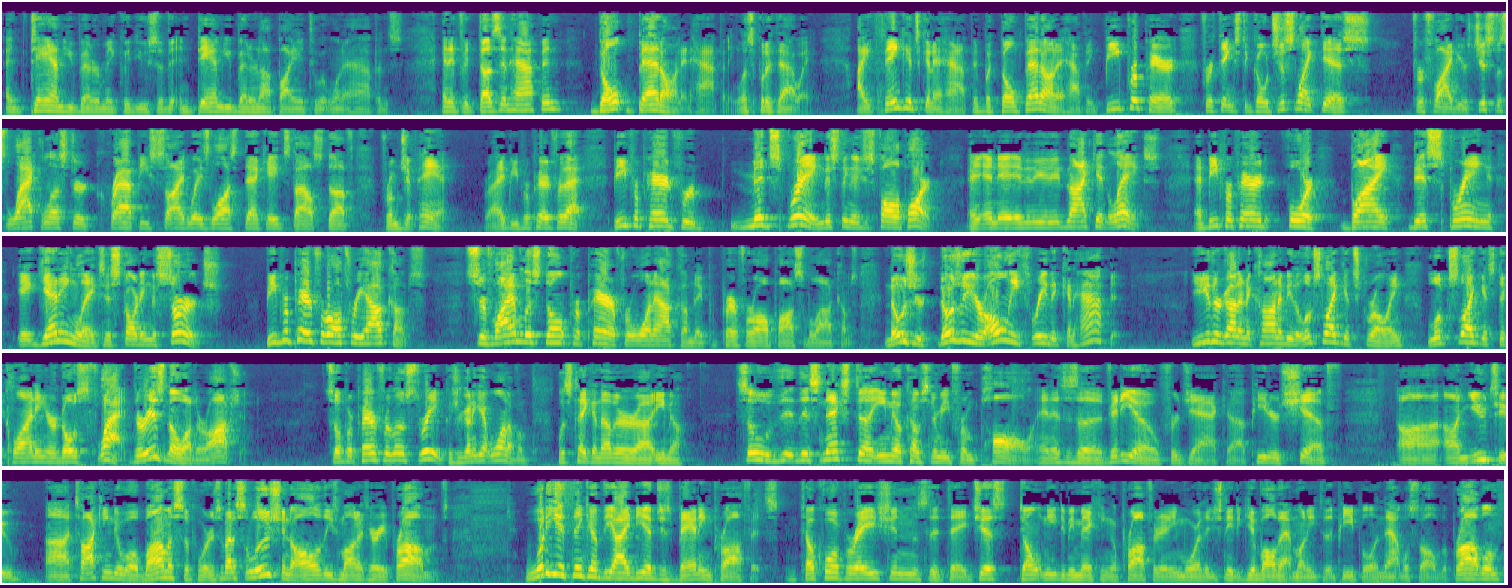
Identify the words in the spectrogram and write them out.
And damn, you better make good use of it. And damn, you better not buy into it when it happens. And if it doesn't happen, don't bet on it happening. Let's put it that way. I think it's going to happen, but don't bet on it happening. Be prepared for things to go just like this for five years. Just this lackluster, crappy, sideways, lost decade style stuff from Japan, right? Be prepared for that. Be prepared for mid spring, this thing to just fall apart and, and, and, and not get legs. And be prepared for by this spring it getting legs and starting to surge. Be prepared for all three outcomes. Survivalists don't prepare for one outcome, they prepare for all possible outcomes. And those are, those are your only three that can happen. You either got an economy that looks like it's growing, looks like it's declining, or goes flat. There is no other option. So prepare for those three because you're going to get one of them. Let's take another uh, email. So th- this next uh, email comes to me from Paul, and this is a video for Jack, uh, Peter Schiff, uh, on YouTube, uh, talking to Obama supporters about a solution to all of these monetary problems. What do you think of the idea of just banning profits? Tell corporations that they just don't need to be making a profit anymore. They just need to give all that money to the people and that will solve the problem.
